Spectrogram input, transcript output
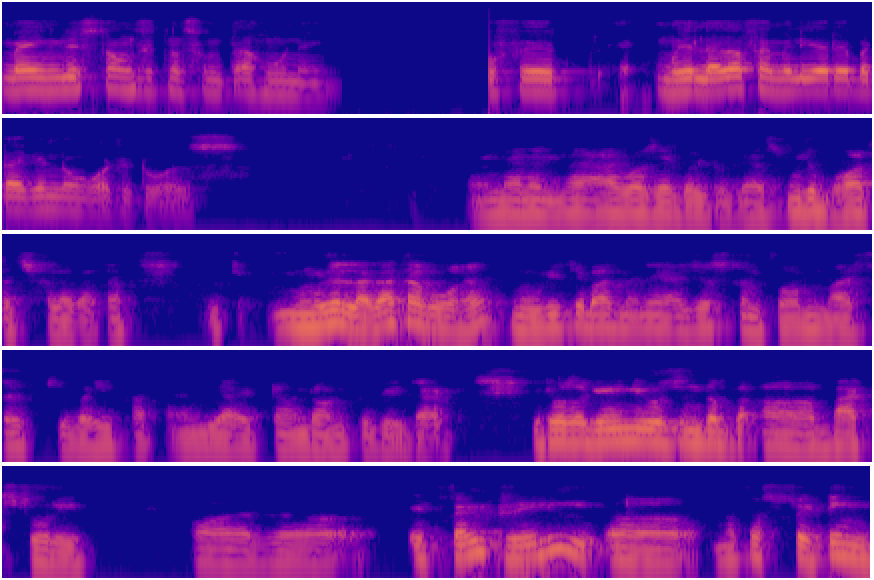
मैं इंग्लिश सॉन्ग्स इतना सुनता हूँ नहीं। तो फिर मुझे लगा फेमिलियर है but I don't know what it was मैंने I was able to guess मुझे बहुत अच्छा लगा था। मुझे लगा था वो है। मूवी के बाद मैंने आई जस्ट कंफर्म माई सेल्फ कि वही था। And I turn out to be that it was again used in the back story और इट फेल्ट रियली मतलब फिटिंग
